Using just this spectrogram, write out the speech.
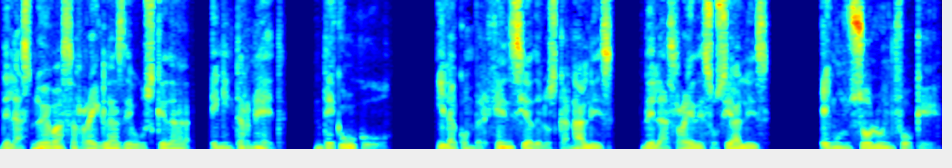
de las nuevas reglas de búsqueda en Internet de Google y la convergencia de los canales de las redes sociales en un solo enfoque.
